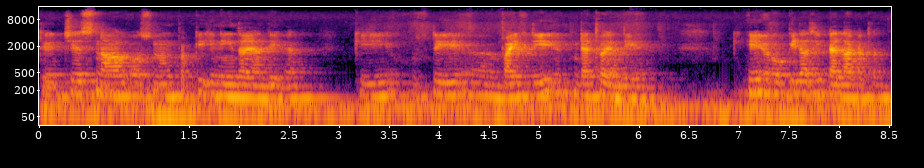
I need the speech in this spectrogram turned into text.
ਤੇ ਜਿਸ ਨਾਲ ਉਸ ਨੂੰ ਪੱਕੀ ਹੀ ਨੀਂਦ ਆ ਜਾਂਦੀ ਹੈ ਕਿ ਉਸਦੀ ਵਾਈਫ ਦੀ ਡੈਥ ਹੋ ਜਾਂਦੀ ਹੈ। ਇਹ ਆਰੋਪੀ ਦਾ ਸੀ ਪਹਿਲਾ ਕਤਲ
